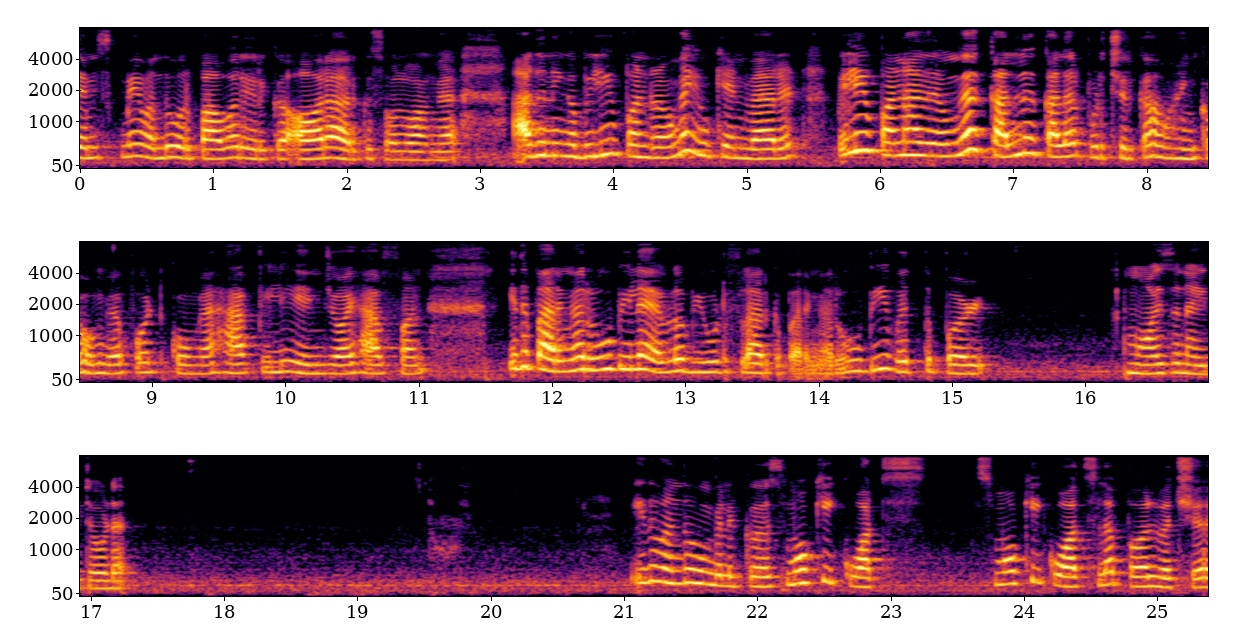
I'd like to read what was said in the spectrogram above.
ஜெம்ஸ்க்குமே வந்து ஒரு பவர் இருக்குது ஆரா இருக்குது சொல்லுவாங்க. அது நீங்கள் பிலீவ் பண்ணுறவங்க you can wear it believe பண்ணாதவங்க கல் கலர் பிடிச்சிருக்கா வாங்கிக்கோங்க போட்டுக்கோங்க. ஹாப்பிலி என்ஜாய் ஹாவ் ஃபன் இது பாருங்கள் ரூபியில் எவ்வளோ பியூட்டிஃபுல்லாக இருக்குது பாருங்கள் ரூபி வித் பேர்ல் மாய்சனைட்டோட இது வந்து உங்களுக்கு ஸ்மோக்கி குவாட்ஸ் ஸ்மோக்கி குவாட்ஸில் பேர்ல் வச்சு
